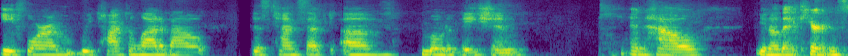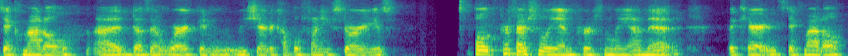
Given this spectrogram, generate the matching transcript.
e-forum, we talked a lot about this concept of motivation and how you know that carrot and stick model uh, doesn't work and we shared a couple funny stories both professionally and personally on that the carrot and stick model.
